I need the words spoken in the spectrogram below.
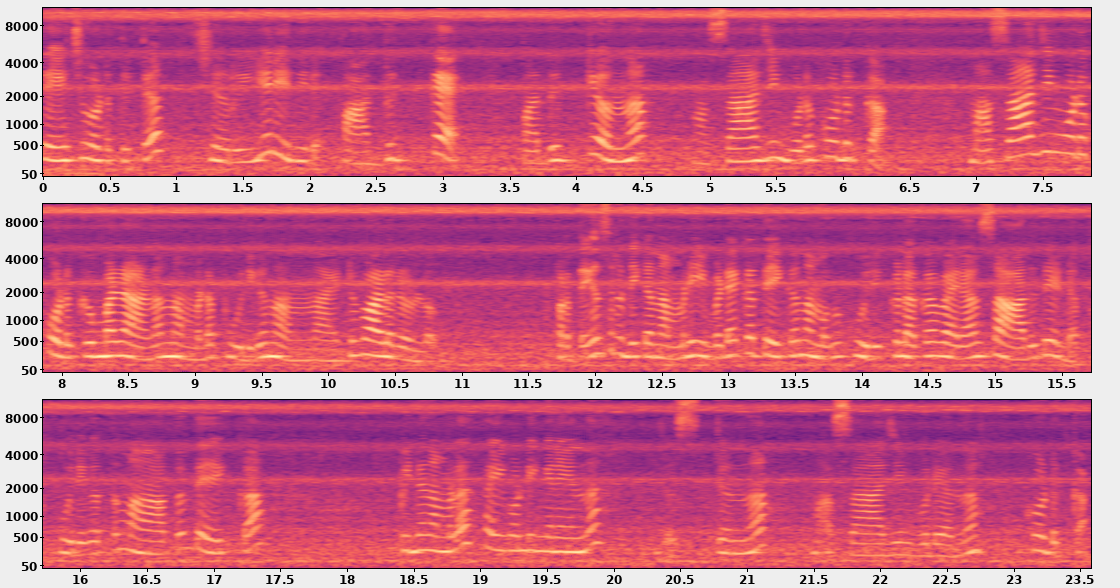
തേച്ച് കൊടുത്തിട്ട് ചെറിയ രീതിയിൽ പതുക്കെ പതുക്കെ ഒന്ന് മസാജിങ് കൂടെ കൊടുക്കുക മസാജിങ് കൂടെ കൊടുക്കുമ്പോഴാണ് നമ്മുടെ പുരിക നന്നായിട്ട് വളരുള്ളൂ. പ്രത്യേകം ശ്രദ്ധിക്കുക നമ്മുടെ ഇവിടെയൊക്കെ തേക്കാൻ നമുക്ക് കുരുക്കളൊക്കെ വരാൻ സാധ്യതയുണ്ട്. പുരികത്ത് മാത്രം തേക്കുക പിന്നെ നമ്മൾ കൈകൊണ്ട് ഇങ്ങനെ ഒന്ന് ജസ്റ്റ് ഒന്ന് മസാജിങ് കൂടി ഒന്ന് കൊടുക്കാം.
